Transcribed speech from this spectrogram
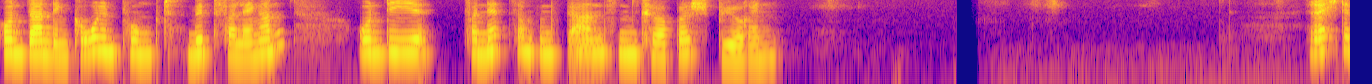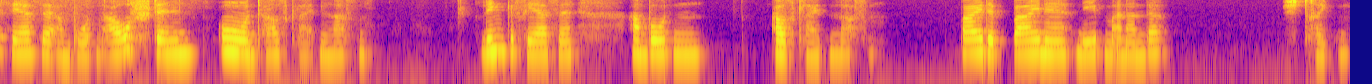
Und dann den Kronenpunkt mit verlängern und die Vernetzung im ganzen Körper spüren. Rechte Ferse am Boden aufstellen und ausgleiten lassen linke Ferse am Boden ausgleiten lassen. Beide Beine nebeneinander strecken.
